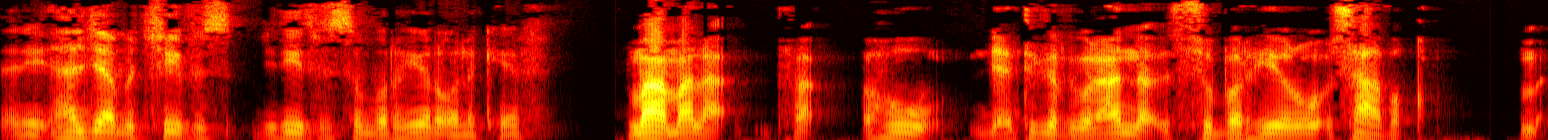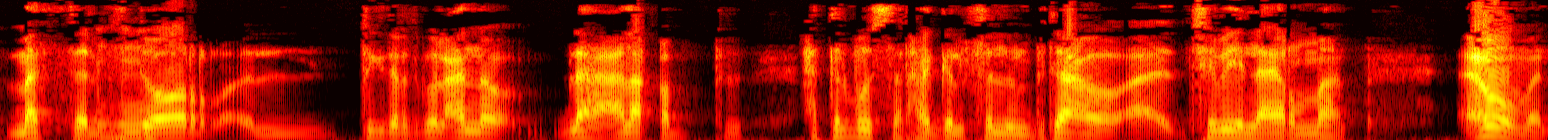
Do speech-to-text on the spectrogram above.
يعني هل جابت شيء في جديد في ال superhero ولا كيف؟ ما ما لا. فهو يعني تقدر تقول عنه ال superhero سابق. مثل في. دور ال- تقدر تقول عنه لها علاقة ب... حتى ال poster حق الفيلم بتاعه آه، شبيه ل Iron Man. عموما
